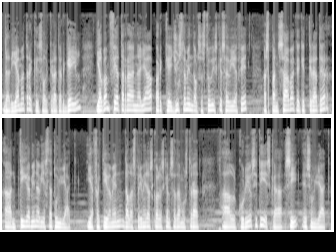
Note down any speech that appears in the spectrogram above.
de diàmetre, que és el cràter Gale, i el van fer aterrar en allà perquè justament dels estudis que s'havia fet es pensava que aquest cràter antigament havia estat un llac. I efectivament, de les primeres coses que ens ha demostrat el Curiosity és que sí, és un llac.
